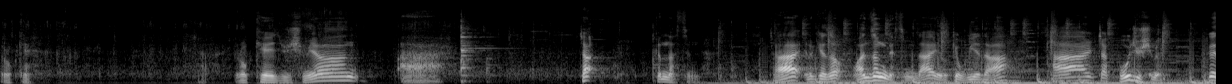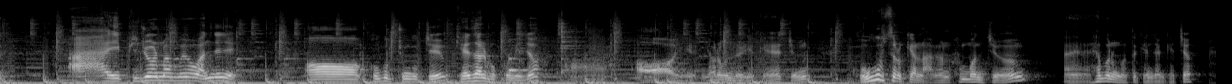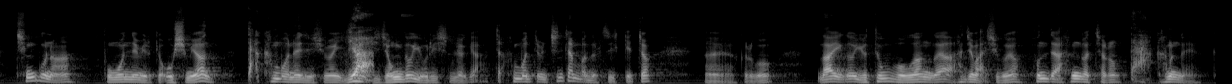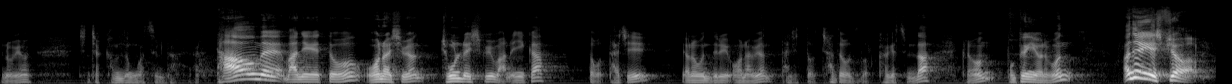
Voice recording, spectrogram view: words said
이렇게 자, 이렇게 해주시면 아. 끝났습니다. 자 이렇게 해서 완성됐습니다. 이렇게 위에다 살짝 부어주시면 끝. 아 이 비주얼만 보면 완전히 어 고급 중국집 게살볶음이죠. 아, 어, 예, 여러분들 이렇게 좀 고급스럽게 라면 한 번쯤 예, 해보는 것도 괜찮겠죠. 친구나 부모님 이렇게 오시면 딱 한 번 해주시면 이야 이 정도 요리 실력이야. 딱한 번쯤 칭찬받을 수 있겠죠. 예, 그리고 나 이거 유튜브 보고 한 거야 하지 마시고요. 혼자 한 것처럼 딱 하는 거예요. 그러면 진짜 감동받습니다. 다음에 만약에 또 원하시면 좋은 레시피 많으니까 또 다시 여러분들이 원하면 다시 또 찾아오도록 하겠습니다. 그럼 복덩이 여러분 안녕히 계십시오.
